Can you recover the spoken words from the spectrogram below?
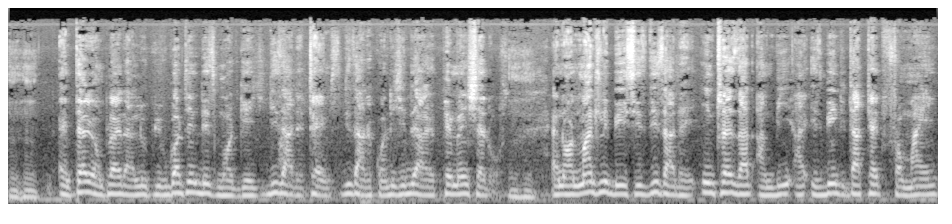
Mm-hmm. and tell your employer that look, you've gotten this mortgage. These are the terms. These are the conditions. These are the payment schedules. Mm-hmm. And on monthly basis, these are the interest that I'm being uh, is being deducted from my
